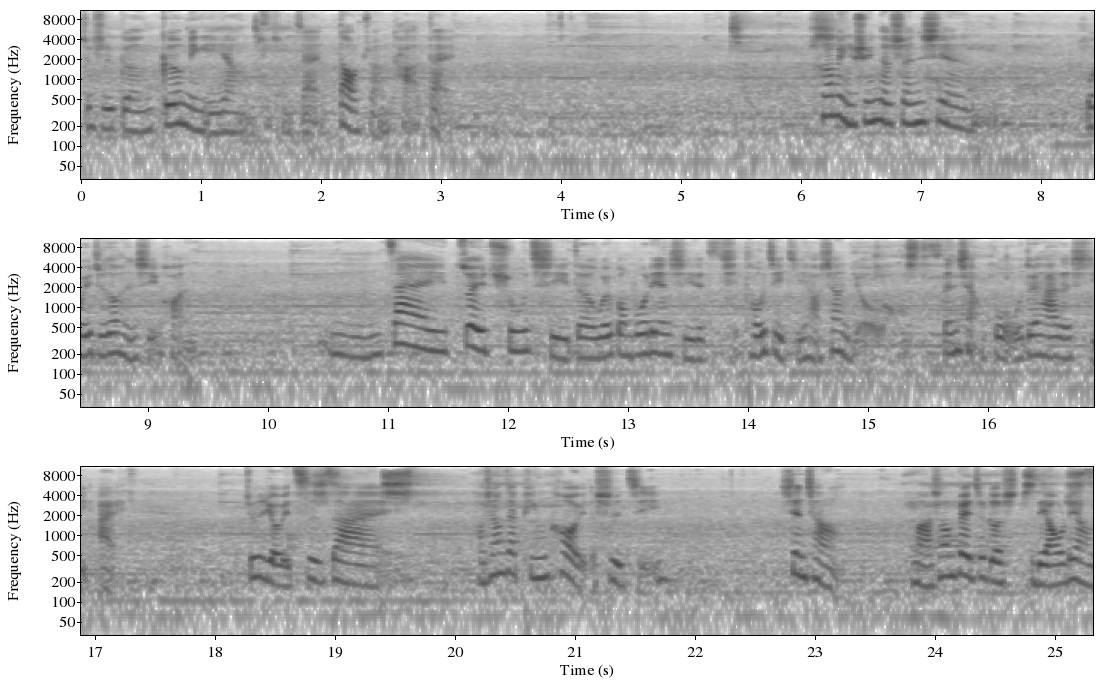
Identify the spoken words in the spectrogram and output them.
就是跟歌名一样，就是在倒转卡带。柯敏勋的声线，我一直都很喜欢。嗯，在最初期的微广播练习的头几集，好像有分享过我对他的喜爱。就是有一次在，好像在 Pinkoi 的市集现场，马上被这个嘹亮、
